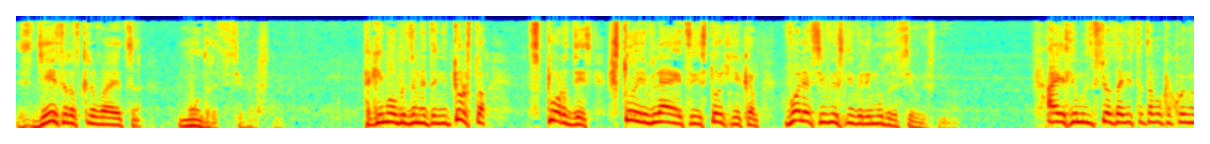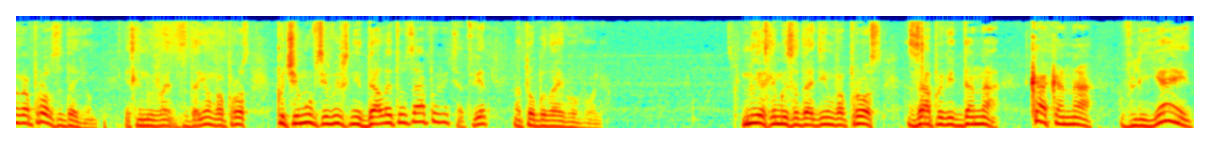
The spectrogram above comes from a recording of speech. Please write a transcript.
Здесь раскрывается мудрость Всевышнего. Таким образом, это не то, что спор здесь, что является источником воля Всевышнего или мудрость Всевышнего. А если мы все зависит от того, какой мы вопрос задаем. Если мы задаем вопрос, почему Всевышний дал эту заповедь, ответ на то была его воля. Но если мы зададим вопрос, заповедь дана, как она влияет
